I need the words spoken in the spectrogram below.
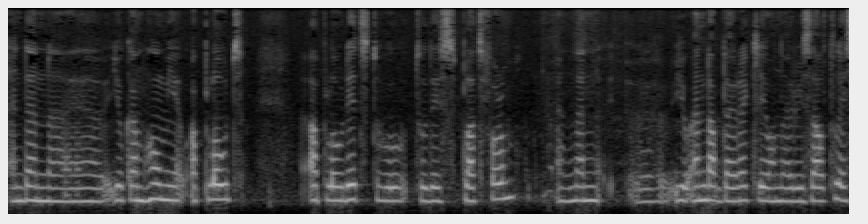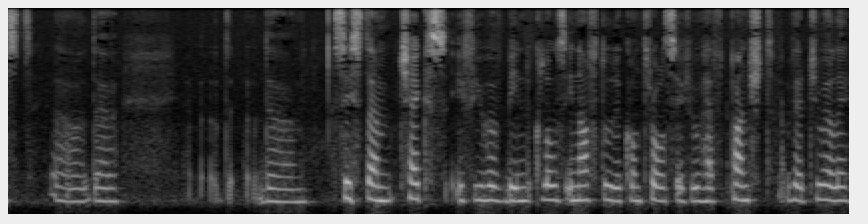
and then uh, you come home you upload upload it to, to this platform and then uh, you end up directly on a result list uh, the, the, the system checks if you have been close enough to the controls if you have punched virtually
